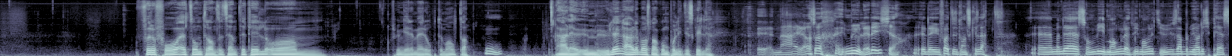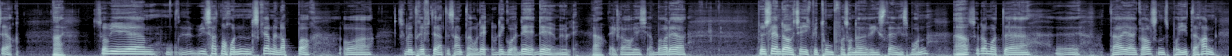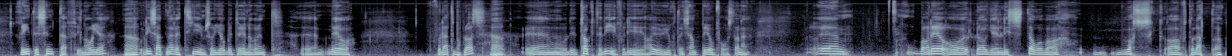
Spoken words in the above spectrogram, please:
for å få et sånt transitsenter til å mm, fungere mer optimalt, da, Mm. er det umulig, eller er det bare snakk om politisk vilje? Eh, Nei, altså umulig er det ikke. Det er jo faktisk ganske lett. Eh, Men det som vi manglet Vi manglet jo eksempel, vi hadde ikke PC-er. Så vi, eh, vi satt med håndskrevne lapper og skulle drifte dette senteret, og det, og det, går, det, det er umulig. Ja. Det klarer vi ikke. Bare det Plutselig en dag så gikk vi tom for sånne registreringsbånd. Ja. Så da måtte eh, Terje Karlsen på IT han ringte Sintef i Norge. Ja. Og de satte ned et team som jobbet døgnet rundt eh, med å få dette på plass. Ja. Eh, og de, takk til de, for de har jo gjort en kjempejobb for oss. Denne. Eh, bare det å lage lister over vask av toaletter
